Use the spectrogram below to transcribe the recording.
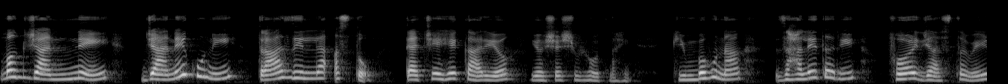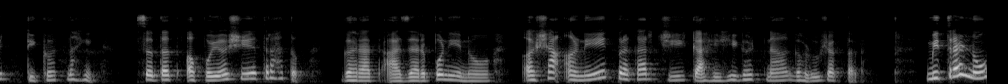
मग ज्याने ज्याने कोणी त्रास दिलेला असतो त्याचे हे कार्य यशस्वी होत नाही. किंबहुना झाले तरी फळ जास्त वेळ टिकत नाही. सतत अपयश येत राहतं. घरात आजारपण येणं अशा अनेक प्रकारची काहीही घटना घडू शकतात. मित्रांनो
